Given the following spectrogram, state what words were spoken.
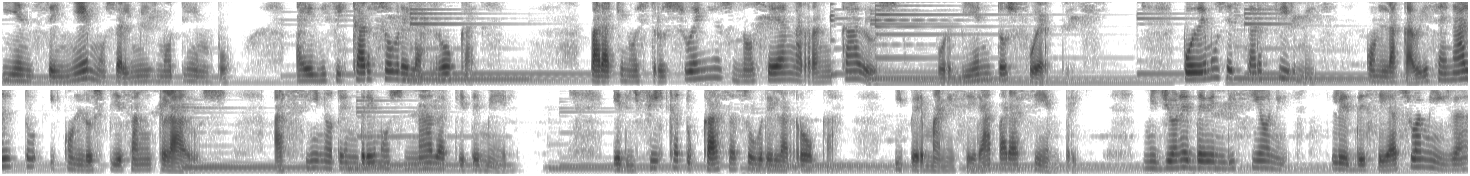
y enseñemos al mismo tiempo a edificar sobre las rocas para que nuestros sueños no sean arrancados por vientos fuertes. Podemos estar firmes con la cabeza en alto y con los pies anclados. Así no tendremos nada que temer. Edifica tu casa sobre la roca y permanecerá para siempre. Millones de bendiciones les desea su amiga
